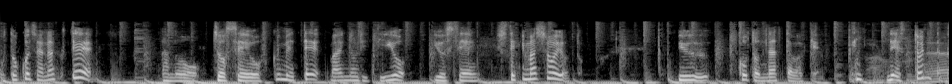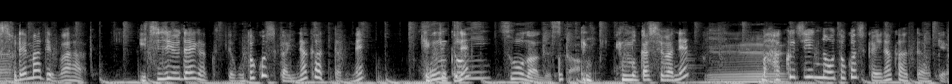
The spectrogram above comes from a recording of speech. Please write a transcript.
男じゃなくて、あの、女性を含めてマイノリティを優先していきましょうよ、ということになったわけ。ねで、とにかくそれまでは、一流大学って男しかいなかったのね。結局ね。にそうなんですか？昔はね、まあ、白人の男しかいなかったわけ。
